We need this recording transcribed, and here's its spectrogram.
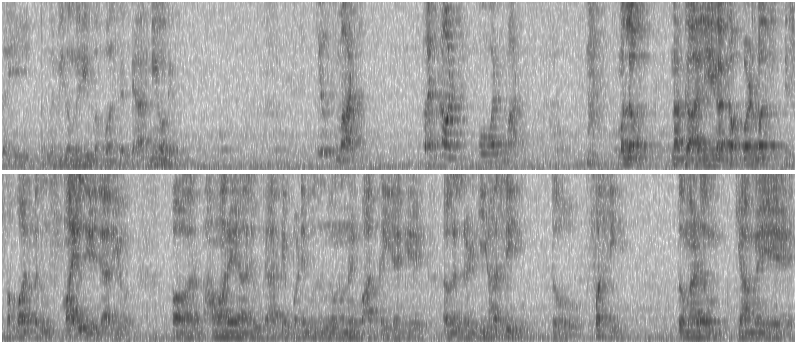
कहीं तुम्हें भी तो मेरी बकवास से प्यार नहीं हो गया you smart but not over smart मतलब ना गाली ना थप्पड़ बस इस बकवास पे तुम स्माइल दिए जा रही हो। और हमारे यहाँ जो प्यार के बड़े बुज़ुर्ग हैं उन्होंने एक बात कही है कि अगर लड़की हँसी तो फंसी। तो मैडम क्या मैं ये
